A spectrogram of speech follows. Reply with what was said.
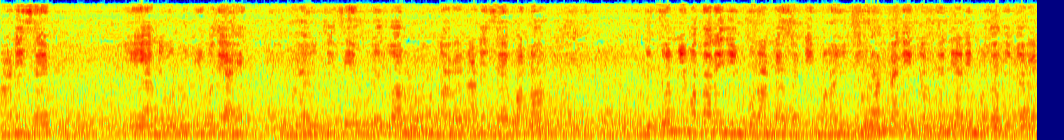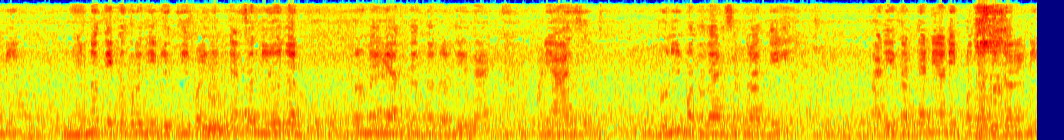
राणेसाहेब हे या निवडणुकीमध्ये आहेत. महायुतीचे उमेदवार म्हणून नारायण राणेसाहेबांना विक्रमी मताने जिंकून आणण्यासाठी महायुतीच्या कार्यकर्त्यांनी आणि पदाधिकाऱ्यांनी मेहनत एकत्र जी घेतली पाहिजे त्याचं नियोजन करणं हे अत्यंत गरजेचं आहे. आणि आज दोन्ही मतदारसंघातील कार्यकर्त्यांनी आणि पदाधिकाऱ्यांनी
